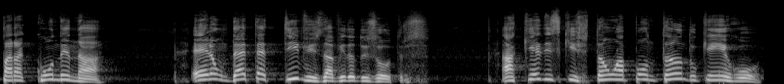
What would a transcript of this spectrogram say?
para condenar. Eram detetives da vida dos outros, aqueles que estão apontando quem errou.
